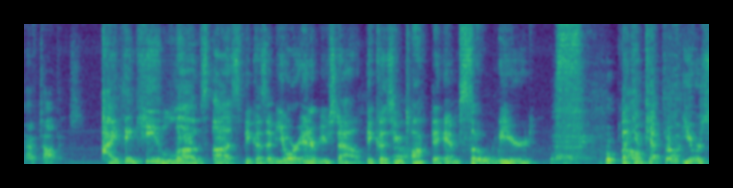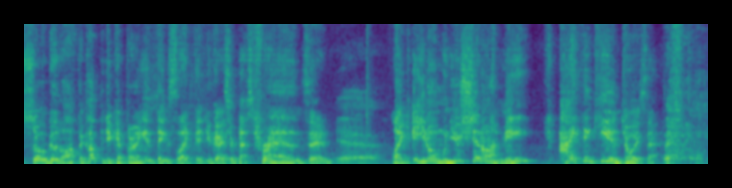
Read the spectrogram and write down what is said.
have topics. I think he loves us because of your interview style. Because you talk to him so weird. like you oh. kept throwing, you were so good off the cuff that you kept throwing in things like that. You guys are best friends, and Yeah. like you know when you shit on me, I think he enjoys that.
